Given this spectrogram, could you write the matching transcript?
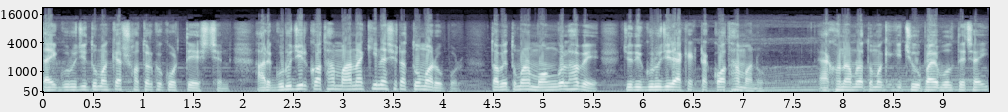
তাই গুরুজি তোমাকে আর সতর্ক করতে এসছেন। আর গুরুজির কথা মানা কিনা সেটা তোমার উপর। তবে তোমার মঙ্গল হবে যদি গুরুজির এক একটা কথা মানো। এখন আমরা তোমাকে কিছু উপায় বলতে চাই।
